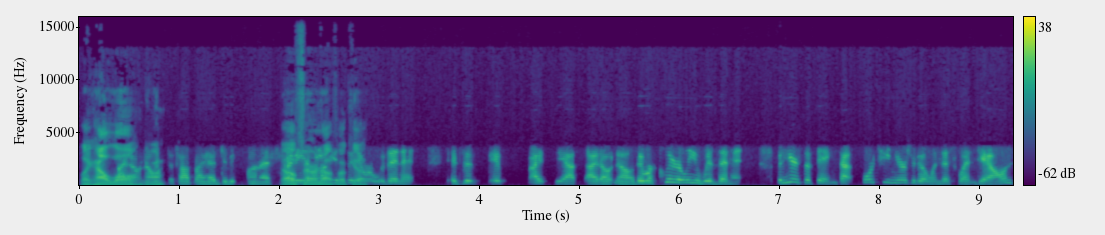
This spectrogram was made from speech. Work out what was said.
Like, how long? I don't know off the top of my head, to be honest. Oh, I mean, fair enough. Okay. They were within it. Is it? It. I. Yeah. I don't know. They were clearly within it. But here's the thing: that 14 years ago, when this went down,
